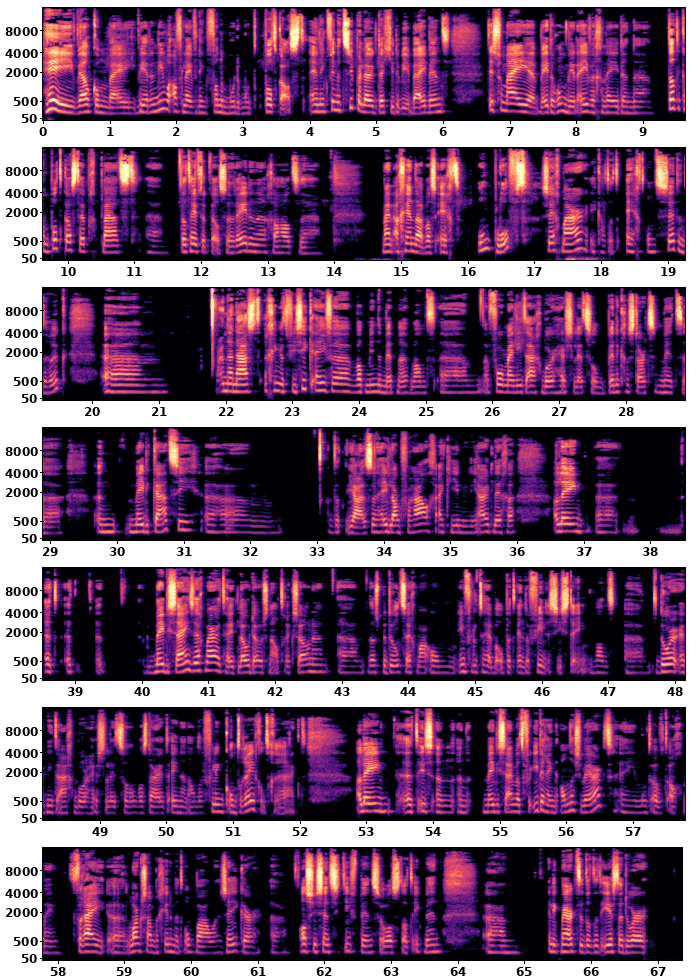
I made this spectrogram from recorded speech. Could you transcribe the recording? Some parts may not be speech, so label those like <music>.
Hey, welkom bij weer een nieuwe aflevering van de Moedermoed podcast. En ik vind het superleuk dat je er weer bij bent. Het is voor mij uh, wederom weer even geleden uh, dat ik een podcast heb geplaatst. Uh, dat heeft ook wel zijn redenen gehad. mijn agenda was echt ontploft, zeg maar. Ik had het echt ontzettend druk. Um, en daarnaast ging het fysiek even wat minder met me, want voor mijn niet aangeboren hersenletsel ben ik gestart met een medicatie. Uh, dat, ja, is een heel lang verhaal, ga ik hier nu niet uitleggen. Alleen uh, het, het, het, medicijn, zeg maar, het heet low-dose naltrexone. Uh, dat is bedoeld zeg maar, om invloed te hebben op het endorfinesysteem. Want ehm, door het niet aangeboren hersenletsel was daar het een en ander flink ontregeld geraakt. Alleen het is een, een medicijn wat voor iedereen anders werkt. En je moet over het algemeen vrij uh, langzaam beginnen met opbouwen. Zeker uh, als je sensitief bent, zoals dat ik ben. Um, en ik merkte dat het eerst daardoor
